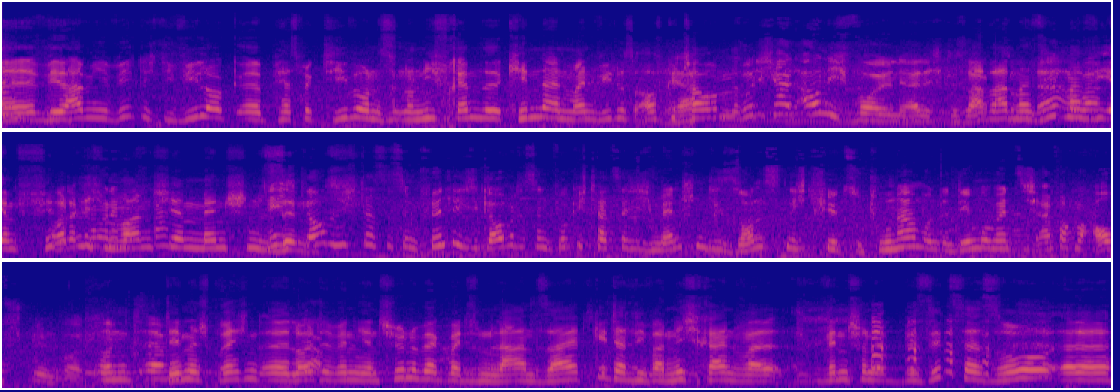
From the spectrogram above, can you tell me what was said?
Äh, wir haben hier wirklich die Vlog-Perspektive und es sind noch nie fremde Kinder in meinen Videos aufgetaucht. Das würde ich halt auch nicht wollen, ehrlich gesagt. Aber so, man ne? sieht mal, Aber- wie empfindlich man ja manche Menschen Nee, sind. ich glaube nicht, dass es empfindlich ist. Ich glaube, das sind wirklich tatsächlich Menschen, die sonst nicht viel zu tun haben und in dem Moment sich einfach mal aufspielen wollen. Und ähm, Dementsprechend, äh, Leute, Ja. wenn ihr in Schöneberg bei diesem Laden seid, geht da lieber nicht rein, weil wenn schon der Besitzer so äh,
